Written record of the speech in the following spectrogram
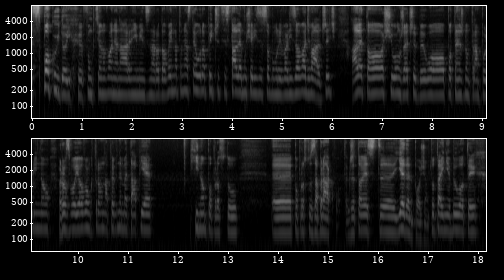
spokój do ich funkcjonowania na arenie międzynarodowej, natomiast Europejczycy stale musieli ze sobą rywalizować, walczyć, ale to siłą rzeczy było potężną trampoliną rozwojową, którą na pewnym etapie Chinom po prostu e, po prostu zabrakło. Także to jest jeden poziom. Tutaj nie było tych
